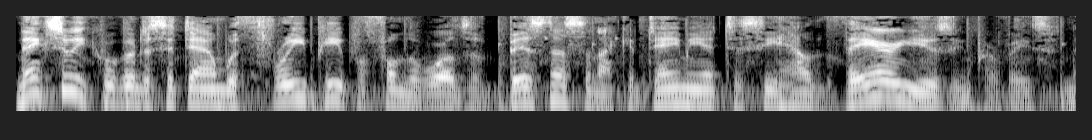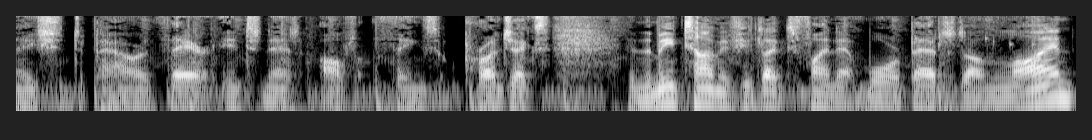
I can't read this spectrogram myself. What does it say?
Next week, we're going to sit down with three people from the worlds of business and academia to see how they're using Pervasive Nation to power their Internet of Things projects. In the meantime, if you'd like to find out more about it online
